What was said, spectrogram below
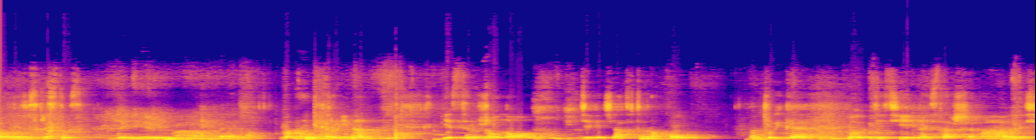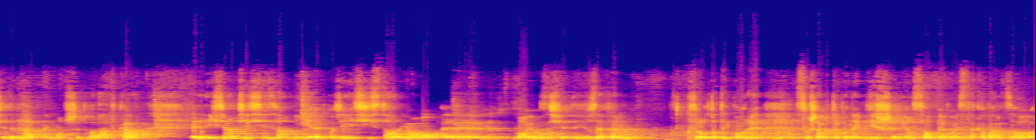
Chwała Jezus Chrystus. Mam na imię Karolina. Jestem żoną 9 lat w tym roku. Mam trójkę małych dzieci. Najstarszy ma y, 7 lat, najmłodszy 2 latka. Y, I chciałam się dzisiaj z Wami e, podzielić historią moją ze świętym Józefem, którą do tej pory słyszały tylko najbliższe mi osoby, bo jest taka bardzo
